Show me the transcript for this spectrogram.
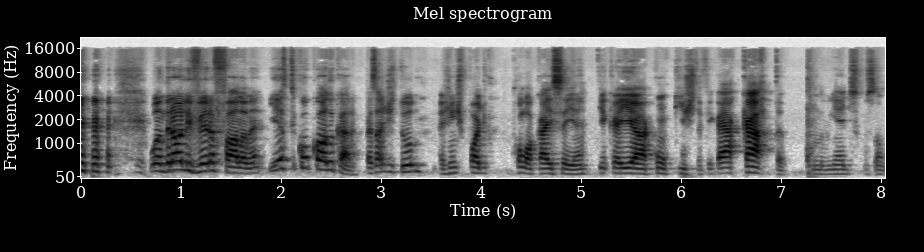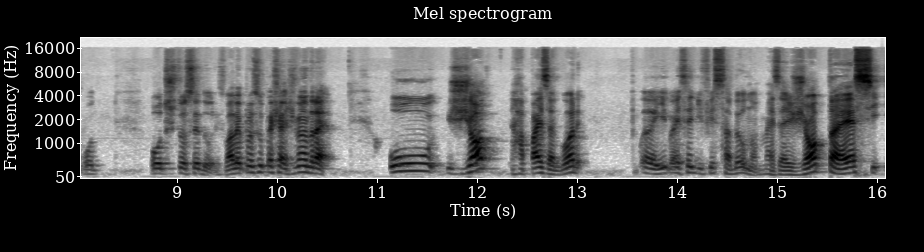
o André Oliveira fala, né? E eu concordo, cara. Apesar de tudo, a gente pode colocar isso aí, né? Fica aí a conquista, fica aí a carta quando vier a discussão com outros torcedores. Valeu pelo superchat, viu, André? O J. Rapaz, agora aí vai ser difícil saber o nome, mas é JSNDMN.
